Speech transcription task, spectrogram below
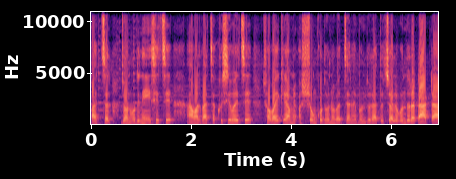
বাচ্চার জন্মদিনে এসেছে, আমার বাচ্চা খুশি হয়েছে। সবাইকে আমি অসংখ্য ধন্যবাদ জানাই বন্ধুরা। তো চলো বন্ধুরা, টাটা।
